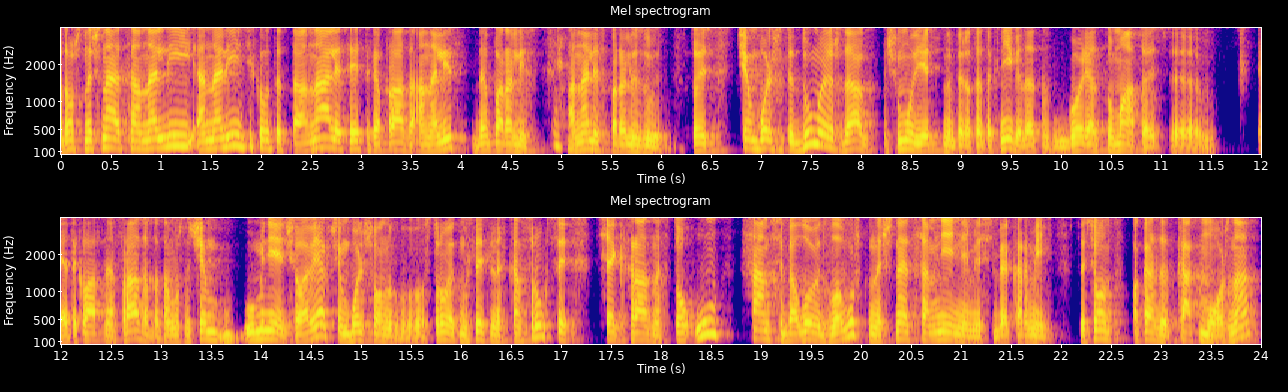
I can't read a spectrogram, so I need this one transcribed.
Потому что начинается анали, аналитика, вот это анализ. Есть такая фраза «анализ де парализ». Анализ парализует. То есть чем больше ты думаешь, да, почему есть, например, вот эта книга, да, там «Горе от ума», то есть э, это классная фраза, потому что чем умнее человек, чем больше он строит мыслительных конструкций, всяких разных, то ум сам себя ловит в ловушку, начинает сомнениями себя кормить. То есть он показывает, как можно,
